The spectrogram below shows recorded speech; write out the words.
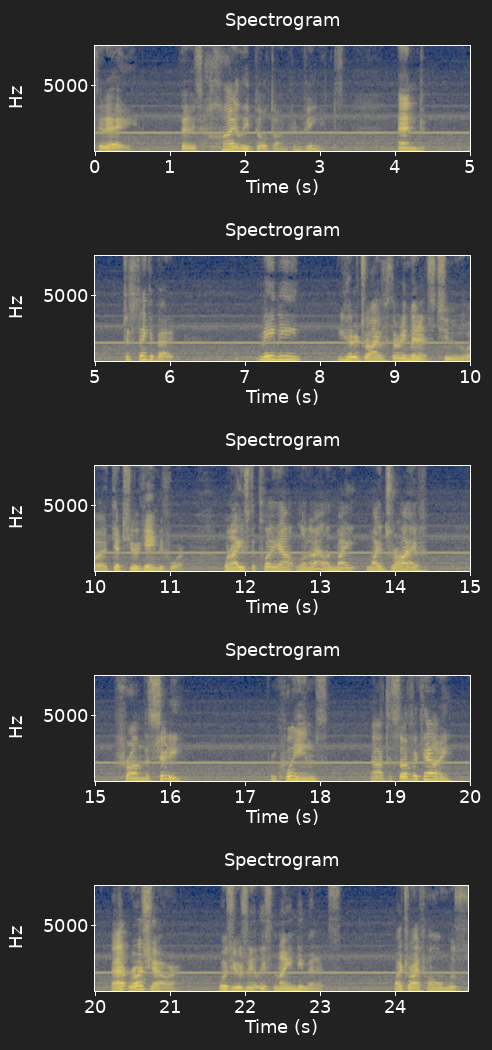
today that is highly built on convenience. And just think about it. Maybe you had to drive 30 minutes to uh, get to your game before. When I used to play out Long Island, my, my drive from the city, from Queens, out to Suffolk County, at rush hour, was usually at least 90 minutes. My drive home was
